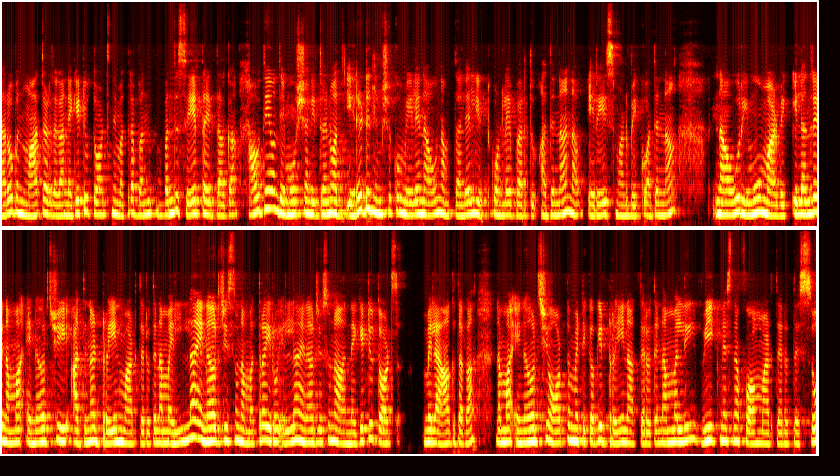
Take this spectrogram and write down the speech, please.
ಯಾರೋ ಬಂದು ಮಾತಾಡಿದಾಗ ನೆಗೆಟಿವ್ ಥಾಟ್ಸ್ ನಿಮ್ಮ ಹತ್ರ ಬಂದು ಬಂದು ಸೇರ್ತಾ ಇದ್ದಾಗ ಯಾವುದೇ ಒಂದು ಎಮೋಷನ್ ಇದ್ರೂ ಅದು ಎರಡು ನಿಮಿಷಕ್ಕೂ ಮೇಲೆ ನಾವು ನಮ್ಮ ತಲೆಯಲ್ಲಿ ಇಟ್ಕೊಂಡ್ಲೇಬಾರ್ದು. ಅದನ್ನು ನಾವು ಎರೇಸ್ ಮಾಡಬೇಕು. ಅದನ್ನು ನಾವು ರಿಮೂವ್ ಮಾಡಬೇಕು. ಇಲ್ಲಾಂದರೆ ನಮ್ಮ ಎನರ್ಜಿ ಅದನ್ನು ಡ್ರೈನ್ ಮಾಡ್ತಾ ಇರುತ್ತೆ. ನಮ್ಮ ಎಲ್ಲ ಎನರ್ಜೀಸು ನಮ್ಮ ಹತ್ರ ಇರೋ ಎಲ್ಲ ಎನರ್ಜೀಸು ನೆಗೆಟಿವ್ ಥಾಟ್ಸ್ ಮೇಲೆ ಆಗಿದಾಗ ನಮ್ಮ ಎನರ್ಜಿ ಆಟೋಮೆಟಿಕ್ಕಾಗಿ ಡ್ರೈನ್ ಆಗ್ತಾ ಇರುತ್ತೆ. ನಮ್ಮಲ್ಲಿ ವೀಕ್ನೆಸ್ನ ಫಾರ್ಮ್ ಮಾಡ್ತಾ ಇರುತ್ತೆ. ಸೊ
